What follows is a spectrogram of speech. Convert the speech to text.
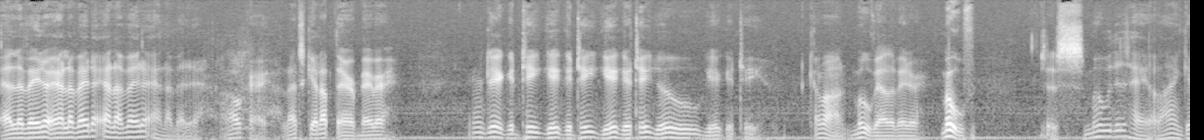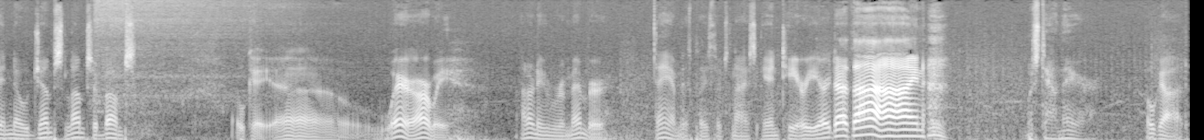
Elevator, elevator, elevator, elevator. Okay, let's get up there, baby. Giggity, giggity, giggity, go, giggity. Come on, move, elevator. Move! Just smooth as hell. I ain't getting no jumps, lumps, or bumps. Okay, uh, where are we? I don't even remember. Damn, this place looks nice. Interior design! What's down there? Oh god.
